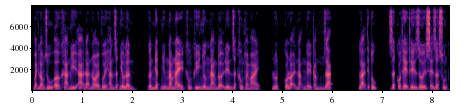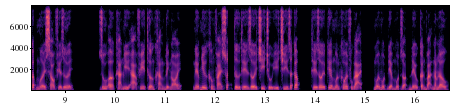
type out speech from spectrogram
bạch long rủ ở kha nghỉ ạ đã nói với hắn rất nhiều lần, gần nhất những năm này không khí nhường nàng đợi đến rất không thoải mái, luôn có loại nặng nề cảm giác. Lại tiếp tục, rất có thể thế giới sẽ rớt xuống cấp 10 sau phía dưới dù ở kha nghỉ ạ phi thường khẳng định nói, nếu như không phải xuất từ thế giới chi chủ ý chí rất cấp, thế giới kia muốn khôi phục lại, mỗi một điểm một giọt đều cần vạn năm lâu.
